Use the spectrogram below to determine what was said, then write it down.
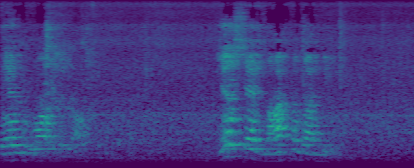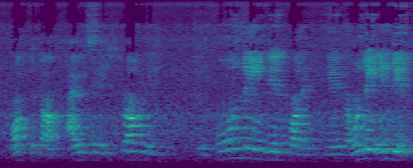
they have to walk the talk. Just as Mahatma Gandhi walked the talk, I would say he's probably the only Indian the only Indian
